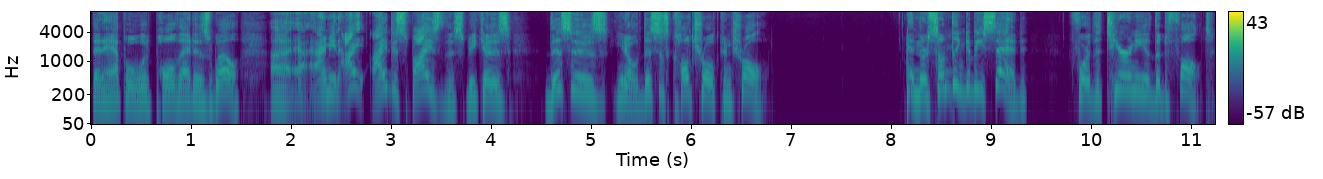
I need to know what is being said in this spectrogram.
that Apple would pull that as well. Uh, I mean, I, I despise this because this is, you know, this is cultural control. And there's something to be said for the tyranny of the default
